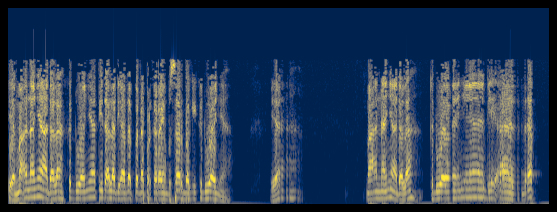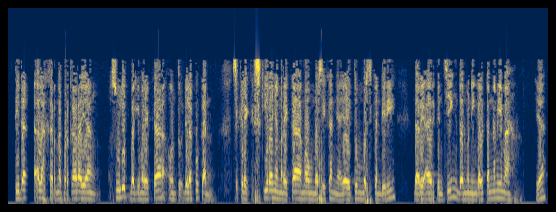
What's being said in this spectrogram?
ya maknanya adalah keduanya tidaklah diadab karena perkara yang besar bagi keduanya. Ya. Maknanya adalah keduanya diadab tidaklah karena perkara yang sulit bagi mereka untuk dilakukan. Sekiranya mereka mau membersihkannya, yaitu membersihkan diri dari air kencing dan meninggalkan namimah. Ya,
